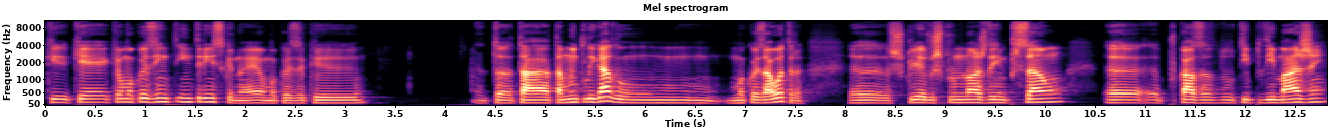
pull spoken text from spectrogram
que, que, é, que é uma coisa intrínseca, não é? É uma coisa que está tá, tá muito ligado um, uma coisa à outra. Uh, escolher os pormenores da impressão uh, por causa do tipo de imagem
